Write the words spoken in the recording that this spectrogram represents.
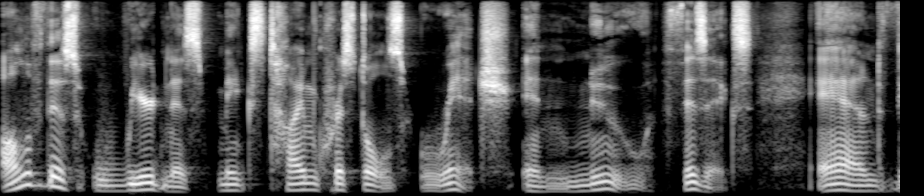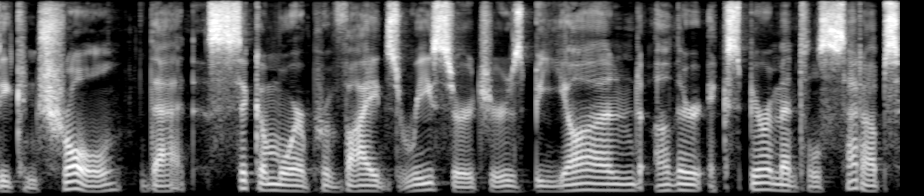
All of this weirdness makes time crystals rich in new physics, and the control that Sycamore provides researchers beyond other experimental setups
